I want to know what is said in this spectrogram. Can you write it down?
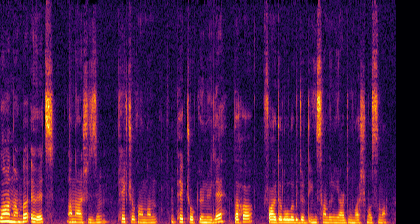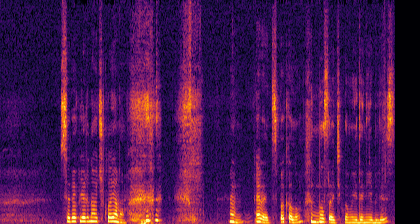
Bu anlamda evet anarşizm pek çok anlam pek çok yönüyle daha faydalı olabilirdi insanların yardımlaşmasına. Sebeplerini açıklayamam. hmm, evet bakalım nasıl açıklamayı deneyebiliriz.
